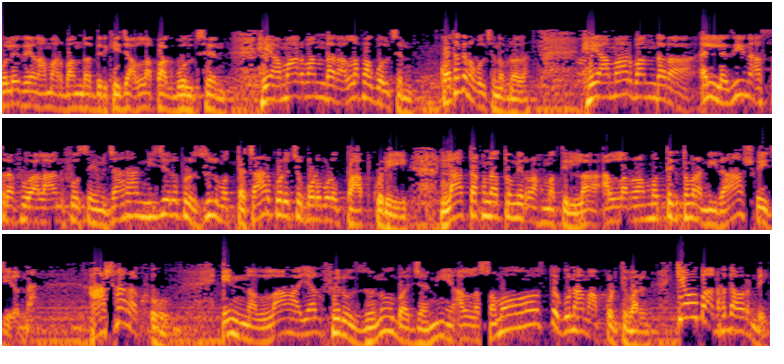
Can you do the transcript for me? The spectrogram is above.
বলে দেন আমার বান্দাদেরকে যে আল্লাহ পাক বলছেন। হে আমার বান্দার আল্লাহ পাক বলছেন। কথা কেন বলছেন আপনারা? হে আমার বান্দারা, আল্লাযিনা আসরাফু আলা আনফুসিহিম, যারা নিজের উপর জুলম অত্যাচার করেছ, বড় বড় পাপ করে, লা তাকনাতু মির রাহমাতিল্লাহ, আল্লাহর রহমত থেকে তোমরা নিরাশ হয়ে যেও না। আশা রাখো, ইন্নাল্লাহ ইয়াগফিরু যুনুবা জামিয়া আল্লাহ সমস্ত গুনাহ মাফ করতে পারেন। কেউ বাধা দেওয়ার নেই।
